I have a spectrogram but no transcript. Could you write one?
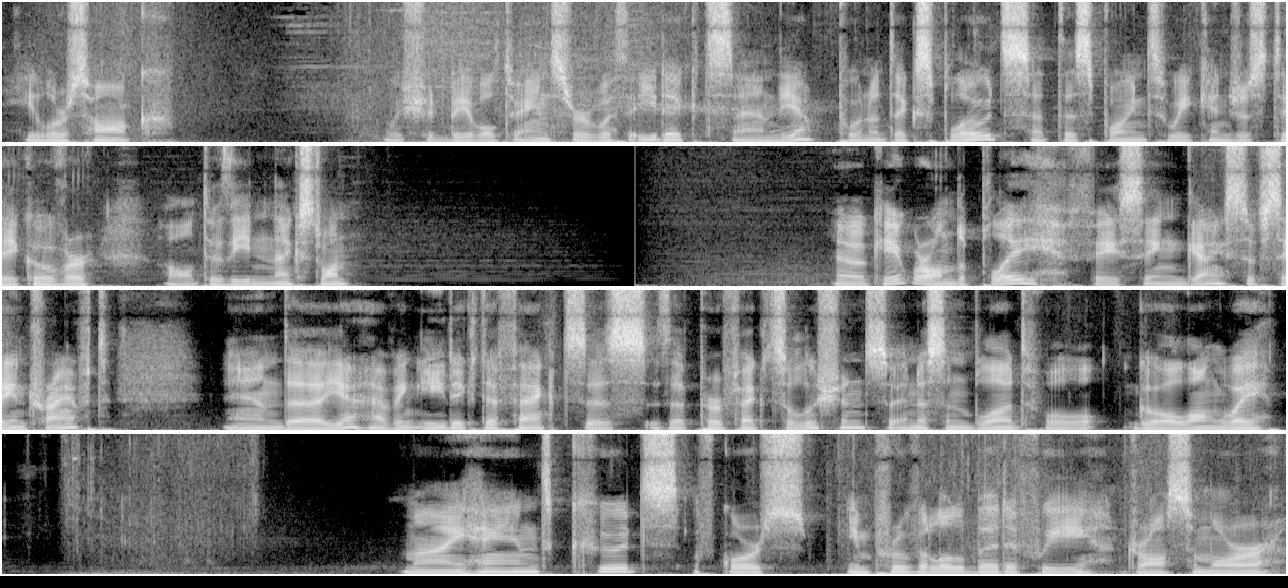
Healer's Hawk. We should be able to answer with Edicts, and yeah, opponent explodes. At this point we can just take over onto the next one. Okay, we're on the play, facing Geist of Saint Traft. And uh, yeah, having Edict effects is the perfect solution, so Innocent Blood will go a long way. My hand could, of course, improve a little bit if we draw some more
